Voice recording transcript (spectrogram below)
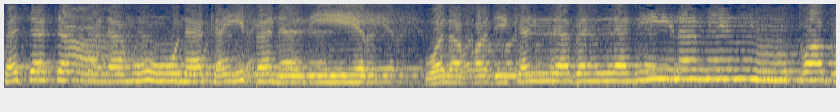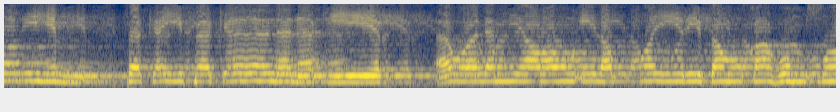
فستعلمون كيف نذير. ولقد كذب الذين من قبلهم فكيف كان نكير؟ أولم يروا إلى الطير فوقهم صافات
